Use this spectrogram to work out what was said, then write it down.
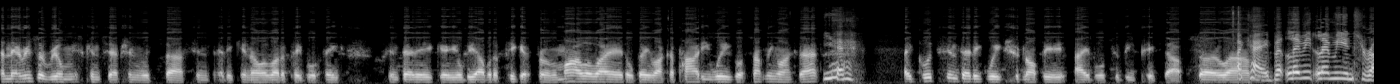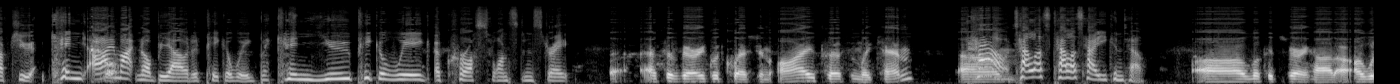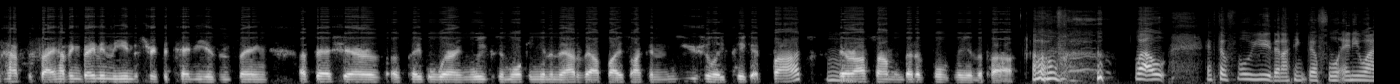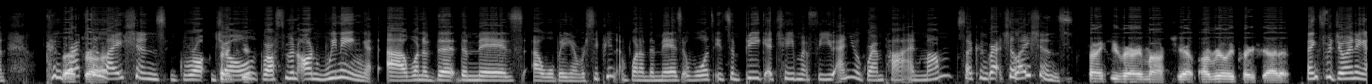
and there is a real misconception with uh, synthetic. You know, a lot of people think synthetic, uh, you'll be able to pick it from a mile away, it'll be like a party wig or something like that. Yeah. a good synthetic wig should not be able to be picked up. So um, okay, but let me let me interrupt you. Can I might not be able to pick a wig, but can you pick a wig across Swanston Street? That's a very good question. I personally can. How? Um, Tell us. Tell us how you can tell. Uh, look, it's very hard. I, I would have to say, having been in the industry for 10 years and seeing a fair share of, of people wearing wigs and walking in and out of our place, I can usually pick it. But Hmm. there are some that have fooled me in the past. Oh, well, if they'll fool you, then I think they'll fool anyone. right. Congratulations, Gro- Joel. Grossman, on winning uh, one of the, the mayor's, uh, well, being a recipient of one of the mayor's awards. It's a big achievement for you and your grandpa and mum, so congratulations. Thank you very much. Yep, I really appreciate it. Thanks for joining us.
